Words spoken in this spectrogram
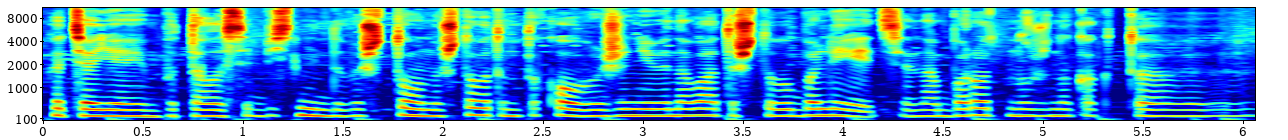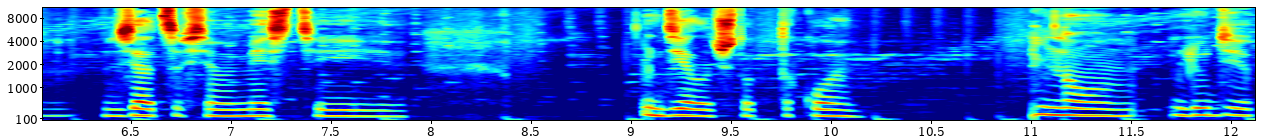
Хотя я им пыталась объяснить, да вы что, ну что в этом такого, вы же не виноваты, что вы болеете. Наоборот, нужно как-то взяться всем вместе и делать что-то такое. Но люди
